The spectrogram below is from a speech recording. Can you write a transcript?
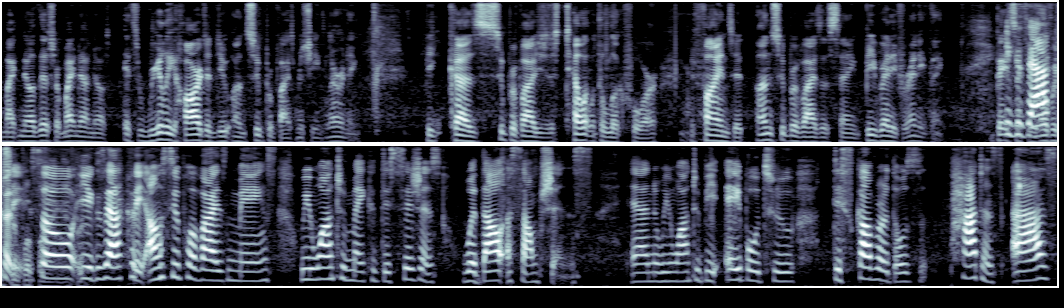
might know this or might not know, it's really hard to do unsupervised machine learning because supervised, you just tell it what to look for, it finds it, unsupervised is saying, be ready for anything. Basically Exactly. So it, exactly, unsupervised means we want to make decisions without assumptions, and we want to be able to discover those patterns as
